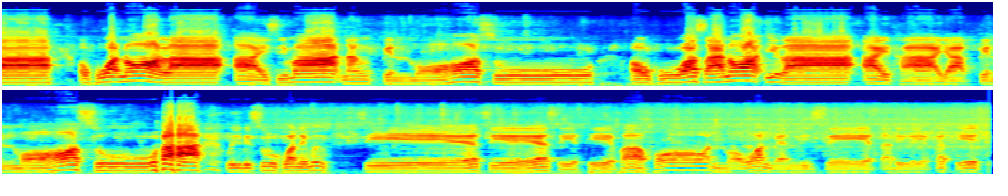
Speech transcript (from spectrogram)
า เอาผัวนอลาอายสิมานั่งเป็นหมอสูเอาผัวสานออีลาอายถ้าอยากเป็นหมอสูกูจะไปสู้ควนในมึง เสียเสียเสียเทพาพรหมอวอนแวนวิเศษ อดิเลกเตโช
